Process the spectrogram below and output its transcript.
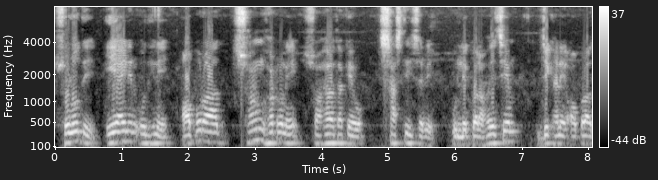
ষোলোতে এ আইনের অধীনে অপরাধ সংঘটনে সহায়তাকেও শাস্তি হিসেবে উল্লেখ করা হয়েছে, যেখানে অপরাধ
